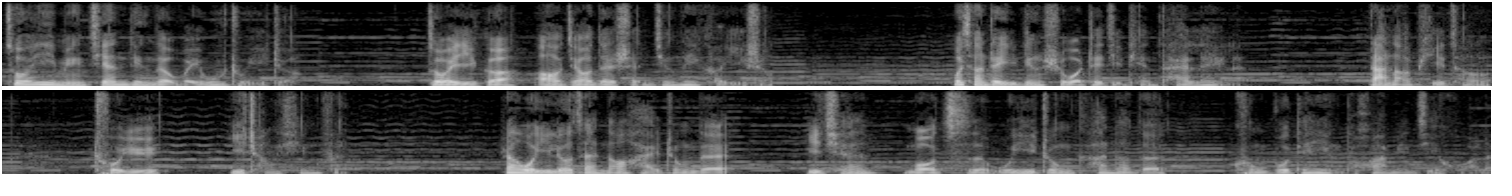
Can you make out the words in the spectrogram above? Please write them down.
作为一名坚定的唯物主义者，作为一个傲娇的神经内科医生，我想这一定是我这几天太累了，大脑皮层处于异常兴奋，让我遗留在脑海中的以前某次无意中看到的恐怖电影的画面激活了，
